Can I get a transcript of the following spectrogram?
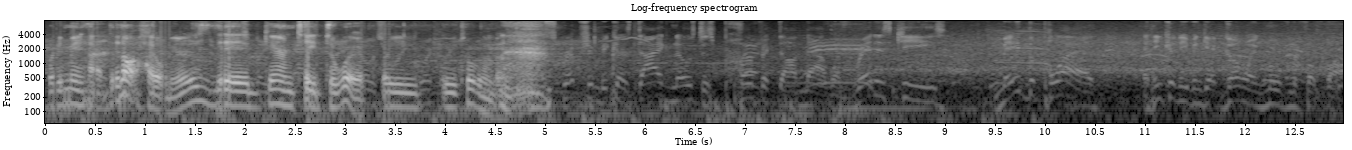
What do you mean? They're not Hail Marys, they're guaranteed to work. What are you, what are you talking about? Description because diagnosed is perfect on that one. Read his keys, made the play, and he couldn't even get going moving the football.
